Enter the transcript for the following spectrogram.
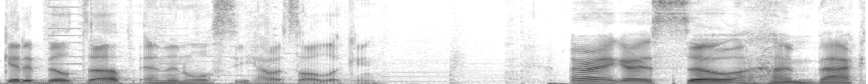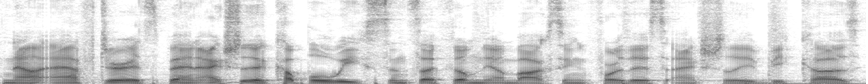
get it built up, and then we'll see how it's all looking. Alright guys, so I'm back now after it's been actually a couple weeks since I filmed the unboxing for this actually because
